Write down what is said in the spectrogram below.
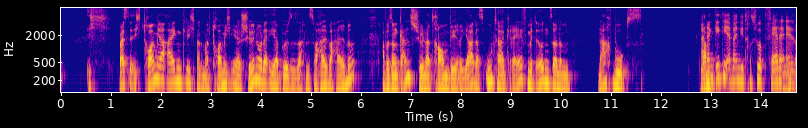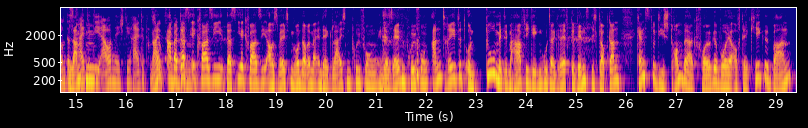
ich, weißt du, ich träume ja eigentlich, warte mal, träume ich eher schöne oder eher böse Sachen? Das ist so halbe halbe. Aber so ein ganz schöner Traum wäre ja, dass Uta Gräf mit irgendeinem Nachwuchs Ah, dann geht die aber in die Dressur Pferde L und das Lampen- reitet die auch nicht. Die reitet Dressur Nein, aber dass ihr quasi, dass ihr quasi aus welchem Grund auch immer in der gleichen Prüfung, in derselben Prüfung antretet und du mit dem Hafi gegen Uta Gräf gewinnst. Ich glaube, dann kennst du die Stromberg-Folge, wo er auf der Kegelbahn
